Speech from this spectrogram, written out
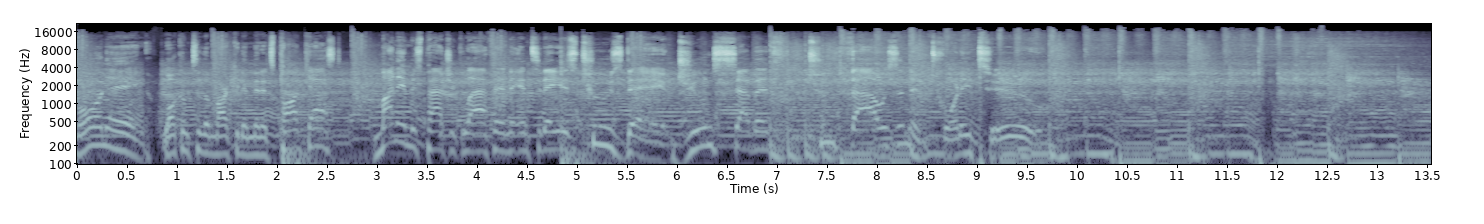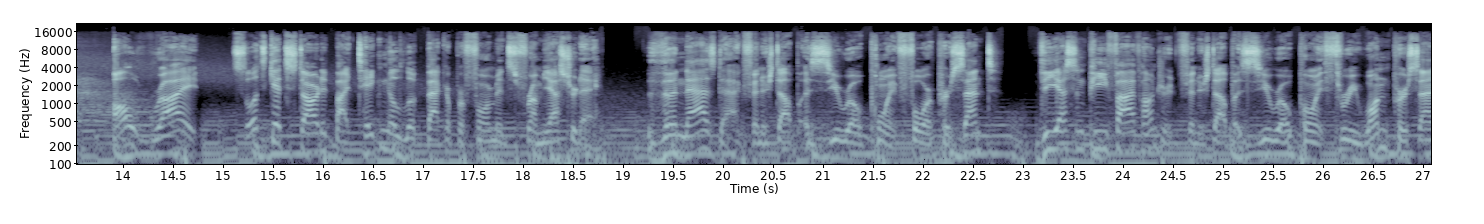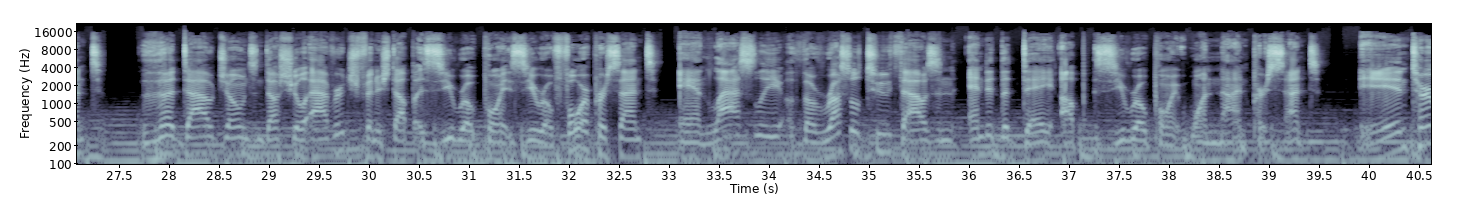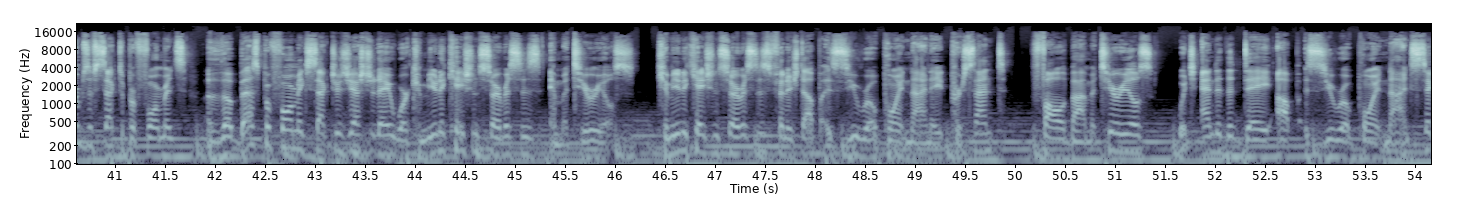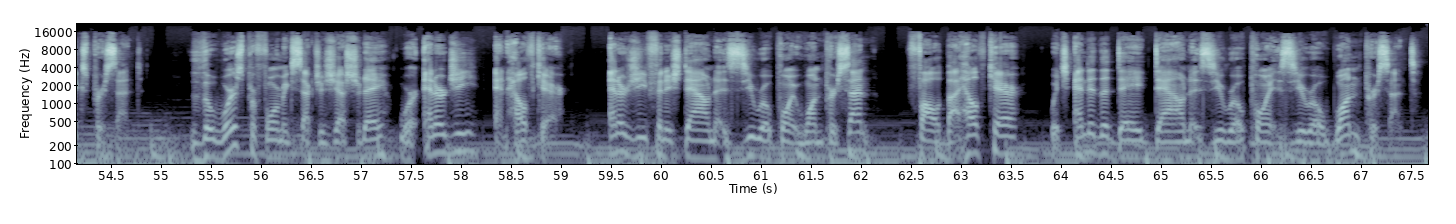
morning. Welcome to the Market in Minutes podcast. My name is Patrick Laffin, and today is Tuesday, June 7th, 2022. All right, so let's get started by taking a look back at performance from yesterday. The Nasdaq finished up a 0.4%. The S&P 500 finished up a 0.31%. The Dow Jones Industrial Average finished up a 0.04%. And lastly, the Russell 2000 ended the day up 0.19%. In terms of sector performance, the best performing sectors yesterday were communication services and materials. Communication services finished up 0.98%, followed by materials, which ended the day up 0.96%. The worst performing sectors yesterday were energy and healthcare. Energy finished down 0.1%, followed by healthcare, which ended the day down 0.01%.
